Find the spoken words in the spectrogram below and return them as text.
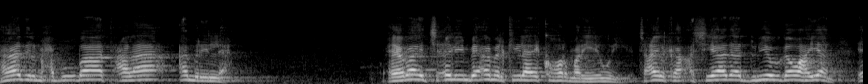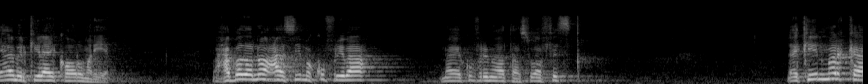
hadi lmaxbuubaat calaa amri illah waxyaaba ay jecel yihiin bay amarki ilaahay ka hormariyeen wey jacaylka ashyaada dunyawiga u hayaan ee amarki ilaahay ka hormariyeen maxabada noocaasi ma kufriba? Maya kufri maa taas waa fisq. Laakiin marka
